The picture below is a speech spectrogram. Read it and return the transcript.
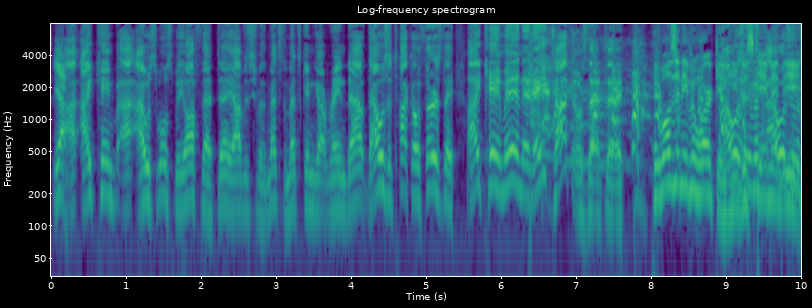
Yeah, I, I came. I, I was supposed to be off that day, obviously for the Mets. The Mets game got rained out. That was a Taco Thursday. I came in and ate tacos that day. he wasn't even working. I he just even, came I in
